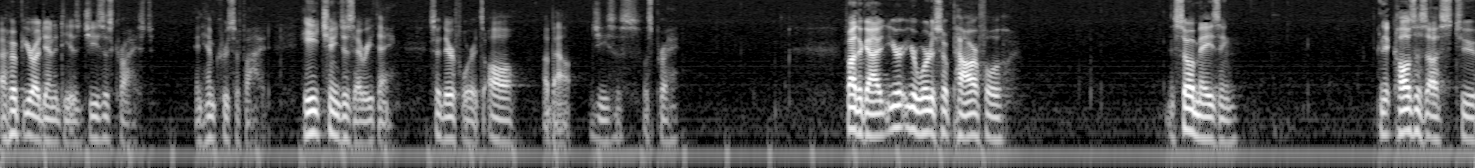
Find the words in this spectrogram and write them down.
I hope your identity is Jesus Christ and Him crucified. He changes everything. So therefore, it's all about Jesus. Let's pray. Father God, your, your word is so powerful. It's so amazing. And it causes us to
